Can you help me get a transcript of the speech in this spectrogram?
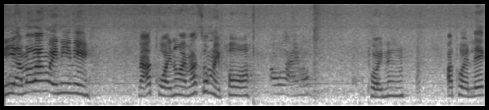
นี่เอามาวางไว้นี่นี่แล้วเอาถ้วยหน่อยมาส่งให้พอเอาอะไรบ่ถ้วยหนึ่งเอาถ้วยเล็ก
